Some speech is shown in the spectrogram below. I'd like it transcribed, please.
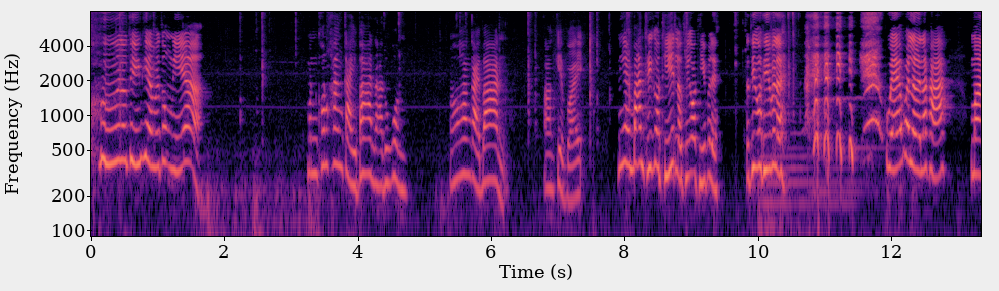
เฮ้ยเราทิ้งเทียนไว้ตรงนี้อะมันค่อนข้างไกลบ้านนะคะทุกคนมันค่อนข้างไกลบ้านอะเก็บไว้ นี่ไงบ้านทิกเอาทีสเราทิกเอาทีสไปเลยเราทิกเอาทีสไปเลย แวะไปเลยนะคะ มา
